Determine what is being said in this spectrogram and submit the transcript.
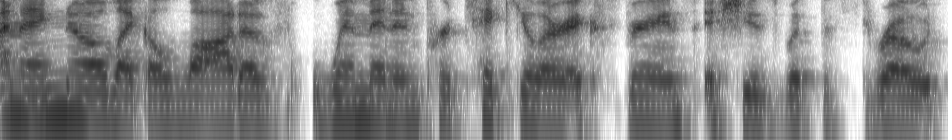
and i know like a lot of women in particular experience issues with the throat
